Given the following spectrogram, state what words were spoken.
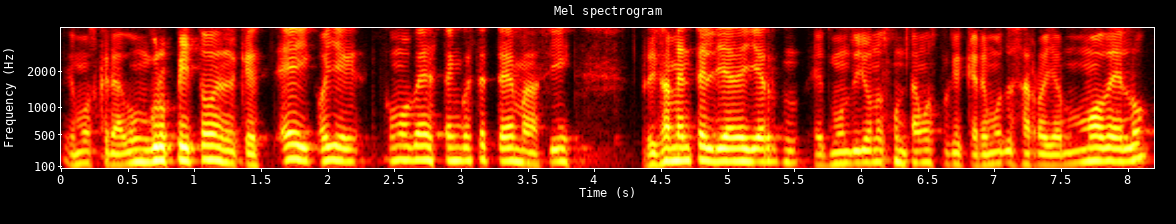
hemos creado un grupito en el que, hey, oye, ¿cómo ves? Tengo este tema, así. Precisamente el día de ayer, Edmundo y yo nos juntamos porque queremos desarrollar un modelo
